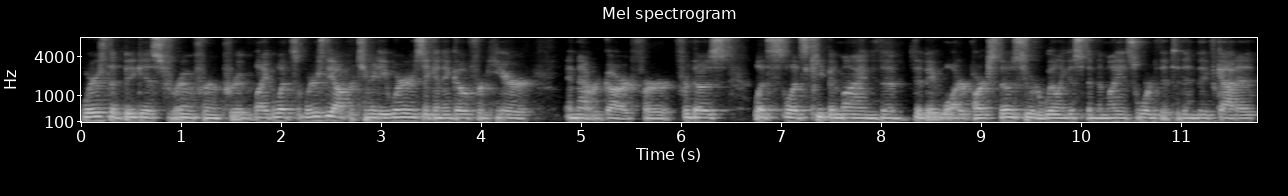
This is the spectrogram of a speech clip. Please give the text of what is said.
Where's the biggest room for improvement? Like, what's where's the opportunity? Where is it going to go from here? In that regard for for those let's let's keep in mind the the big water parks those who are willing to spend the money it's worth it to them they've got to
